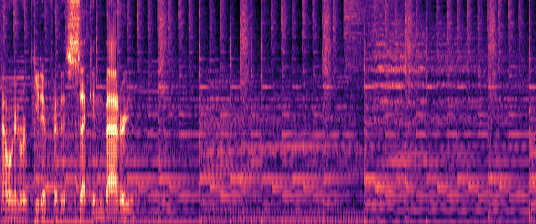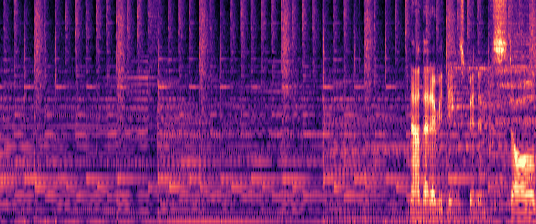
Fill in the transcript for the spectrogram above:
Now we're going to repeat it for the second battery. Now that everything's been installed,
